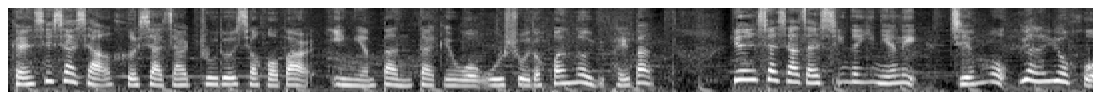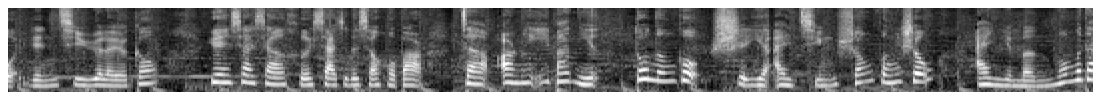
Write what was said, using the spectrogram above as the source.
感谢夏夏和夏家诸多小伙伴一年半带给我无数的欢乐与陪伴，愿夏夏在新的一年里节目越来越火，人气越来越高。愿夏夏和夏家的小伙伴在二零一八年都能够事业爱情双丰收，爱你们么么哒！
